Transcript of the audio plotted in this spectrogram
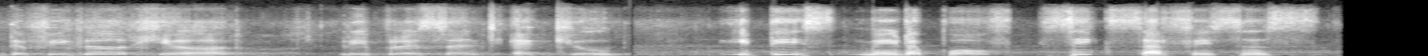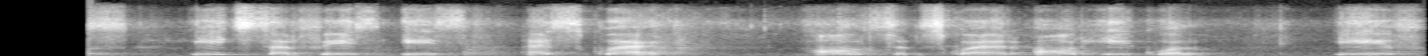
The figure here represent a cube. It is made up of six surfaces. Each surface is a square. All square are equal. If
